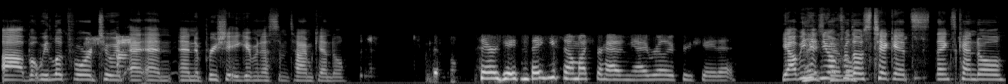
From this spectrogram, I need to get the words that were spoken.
Uh, but we look forward to it and, and, and appreciate you giving us some time, Kendall. Sarah, Jason, thank you so much for having me. I really appreciate it. Yeah, I'll be Thanks, hitting you Kendall. up for those tickets. Thanks, Kendall.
